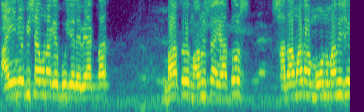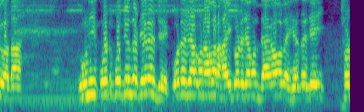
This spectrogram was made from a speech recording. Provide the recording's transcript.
আইনের বিষয়ে ওনাকে বুঝে নেবে। একবার বাস্তবে মানুষটা এত সাদামাটা মন মানসিকতা উনি কোর্ট পর্যন্ত টেনেছে। কোর্টে যখন আবার হাইকোর্টে যখন দেখা হলো হেসে যেই ছোট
